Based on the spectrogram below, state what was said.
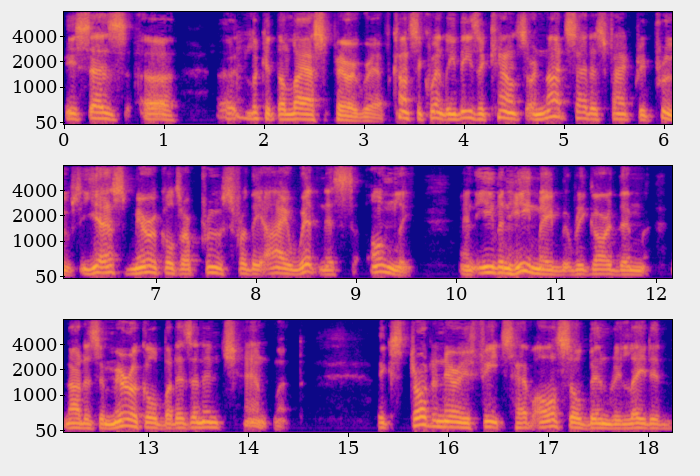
He says, uh, Uh, look at the last paragraph. Consequently, these accounts are not satisfactory proofs. Yes, miracles are proofs for the eyewitness only, and even he may regard them not as a miracle, but as an enchantment. Extraordinary feats have also been related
